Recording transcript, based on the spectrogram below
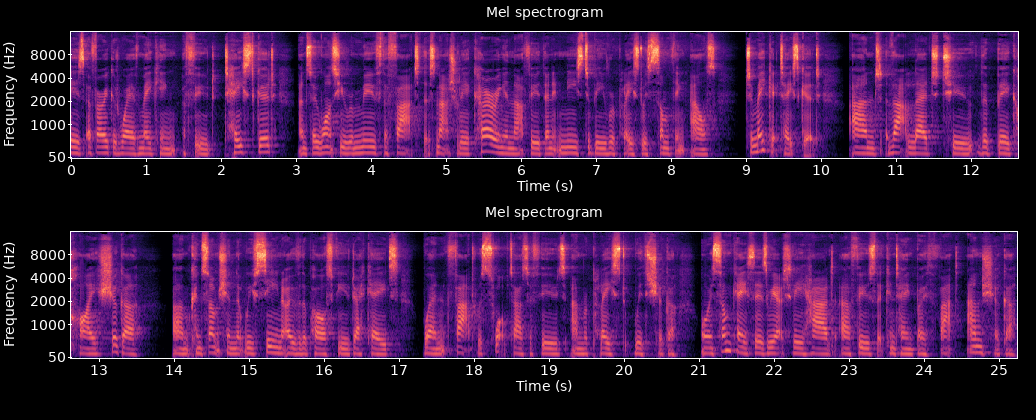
is a very good way of making a food taste good and so once you remove the fat that's naturally occurring in that food, then it needs to be replaced with something else to make it taste good. And that led to the big high sugar um, consumption that we've seen over the past few decades when fat was swapped out of foods and replaced with sugar. Or in some cases, we actually had uh, foods that contained both fat and sugar.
